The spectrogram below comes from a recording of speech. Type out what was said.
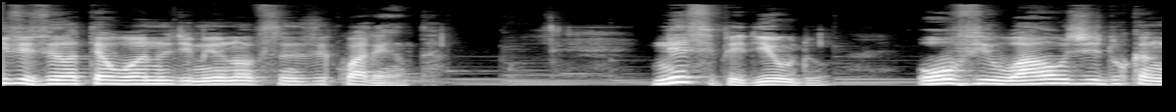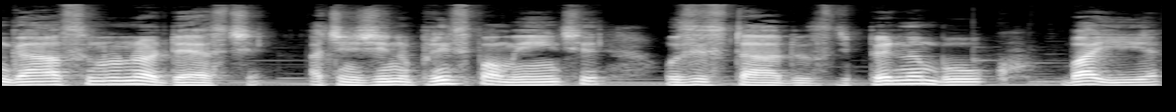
e viveu até o ano de 1940. Nesse período, houve o auge do cangaço no Nordeste, atingindo principalmente os estados de Pernambuco, Bahia,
